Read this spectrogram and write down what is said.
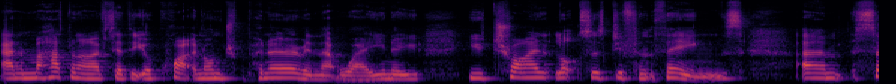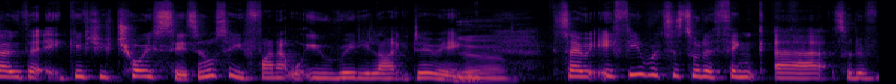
And my husband and I have said that you're quite an entrepreneur in that way. You know, you, you try lots of different things um, so that it gives you choices and also you find out what you really like doing. Yeah. So if you were to sort of think, uh, sort of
